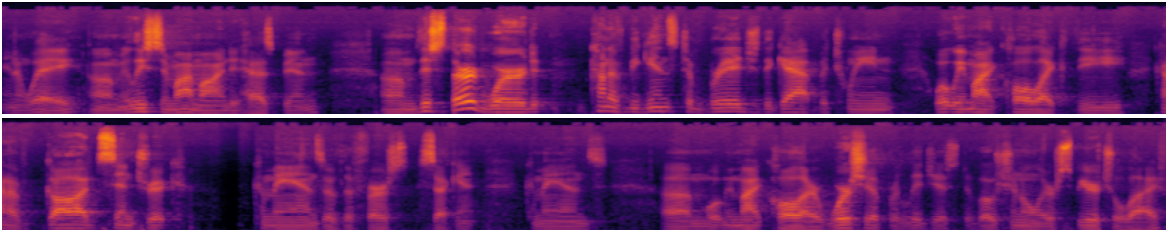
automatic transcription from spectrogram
in a way. Um, at least in my mind, it has been. Um, this third word kind of begins to bridge the gap between what we might call like the kind of God centric commands of the first, second commands, um, what we might call our worship, religious, devotional, or spiritual life.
